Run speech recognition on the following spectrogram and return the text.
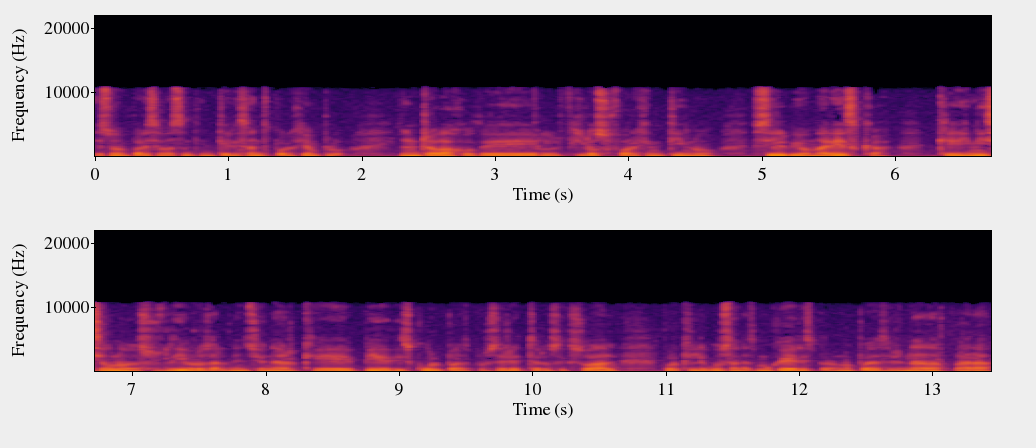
Eso me parece bastante interesante, por ejemplo, en el trabajo del filósofo argentino Silvio Maresca, que inicia uno de sus libros al mencionar que pide disculpas por ser heterosexual, porque le gustan las mujeres, pero no puede hacer nada para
